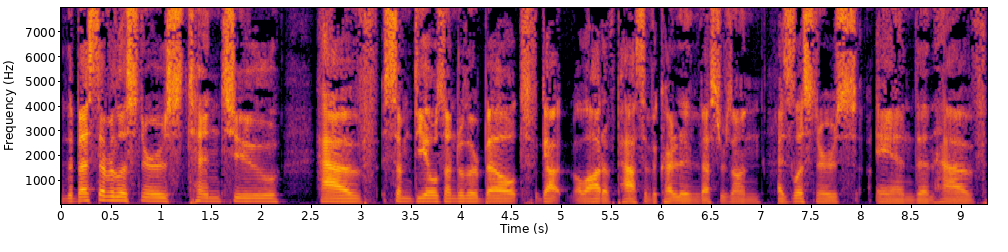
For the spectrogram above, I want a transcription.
the best ever listeners tend to have some deals under their belt, got a lot of passive accredited investors on as listeners, and then have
